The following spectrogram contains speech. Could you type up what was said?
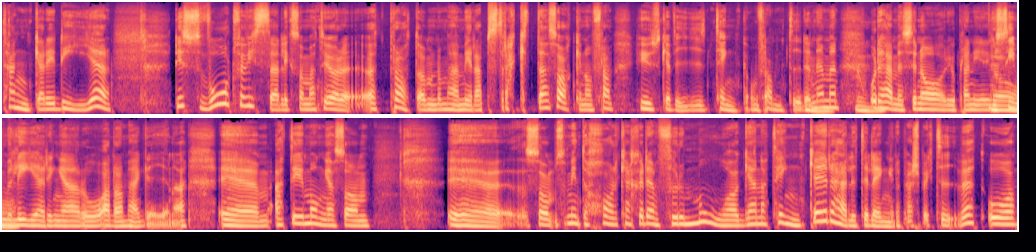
tankar, idéer. Det är svårt för vissa liksom, att, göra, att prata om de här mer abstrakta sakerna. Om fram, hur ska vi tänka om framtiden? Nej, men, Och det här med scenarioplanering, Ja simuleringar och alla de här grejerna. Eh, att det är många som eh, som, som inte har kanske den förmågan att tänka i det här lite längre perspektivet. Och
